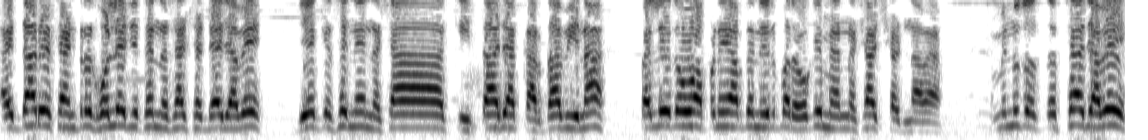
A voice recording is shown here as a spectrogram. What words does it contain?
ਏਦਾਂ ਦੇ ਸੈਂਟਰ ਖੋਲੇ ਜਿੱਥੇ ਨਸ਼ਾ ਛੱਡਿਆ ਜਾਵੇ। ਜੇ ਕਿਸੇ ਨੇ ਨਸ਼ਾ ਕੀਤਾ ਜਾਂ ਕਰਦਾ ਵੀ ਨਾ ਪਹਿਲੇ ਤਾਂ ਉਹ ਆਪਣੇ ਆਪ ਤੇ ਨਿਰਭਰ ਹੋ ਕੇ ਮੈਂ ਨਸ਼ਾ ਛੱਡਣਾ ਵਾ। ਮੈਨੂੰ ਦੱਸ- ਦੱਸਿਆ ਜਾਵੇ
